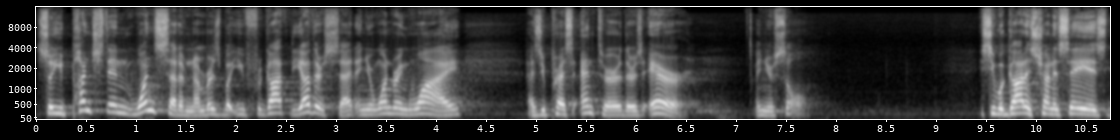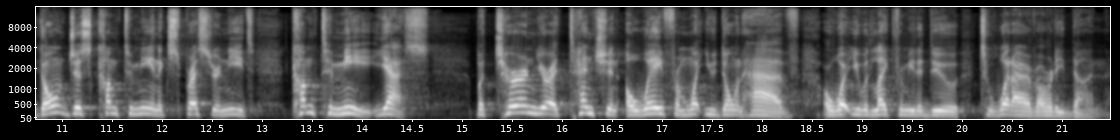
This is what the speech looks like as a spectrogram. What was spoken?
So you punched in one set of numbers, but you forgot the other set, and you're wondering why, as you press enter, there's error in your soul. You see, what God is trying to say is don't just come to me and express your needs. Come to me, yes, but turn your attention away from what you don't have or what you would like for me to do to what I have already done.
